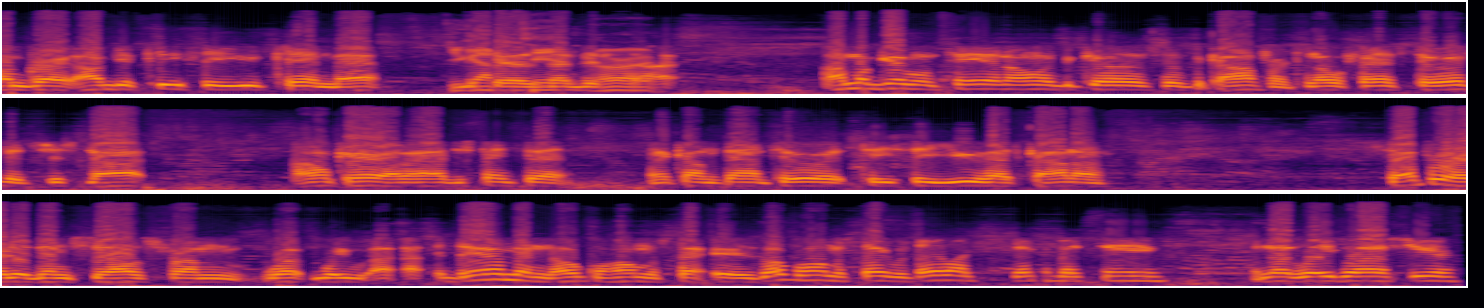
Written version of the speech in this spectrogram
I'm great. I'll give TCU 10, Matt. You got a 10? I just- All right. I'm going to give them 10 only because of the conference. No offense to it. It's just not, I don't care. I mean, I just think that when it comes down to it, TCU has kind of separated themselves from what we, uh, them and Oklahoma State. Is Oklahoma State, was they like the second best team in that league last year?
